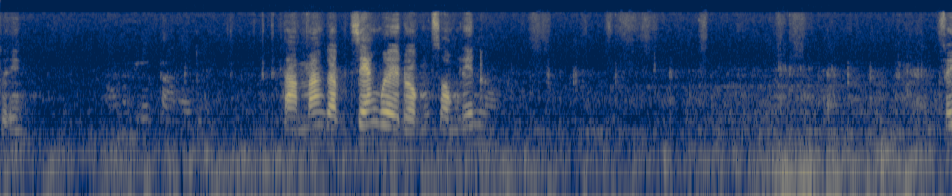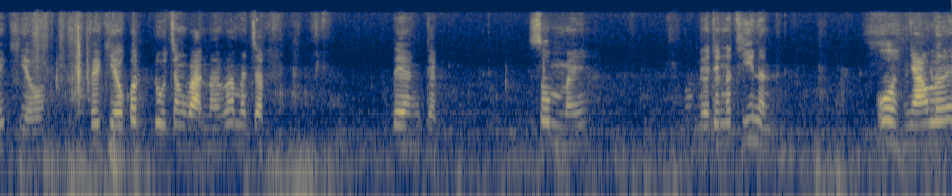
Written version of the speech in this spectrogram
ตัวเอง เอามันมีรถตามเราด้วย ตามมากับแซงเลยดอกสองเลนไฟเขียว ไฟเขียวก็ดูจังหวะหน่อยว่ามันจะแดงจากส้มไหมเหลือจากนาทีนั่น โอ้ยาวเลย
